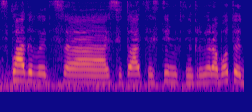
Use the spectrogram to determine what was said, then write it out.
складывается ситуация с теми, кто, например, работает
